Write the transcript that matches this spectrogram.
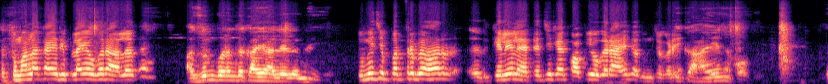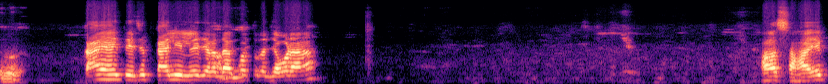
तर तुम्हाला काय रिप्लाय वगैरे आलं का? अजूनपर्यंत काही आलेलं नाहीये. तुम्ही जे पत्र व्यवहार अ, केलेला आहे त्याची काय कॉपी वगैरे आहे का तुमच्याकडे? एक आहे ना कॉपी हे बघा. काय आहे त्याच्यात? काय लिहिलेलं आहे जरा दाखवा तुला जवळ आणा. हा सहाय्यक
